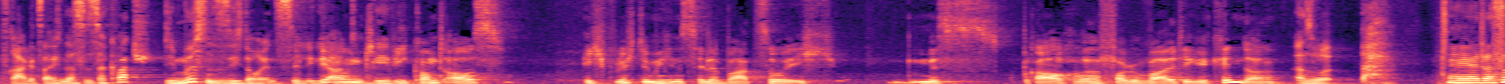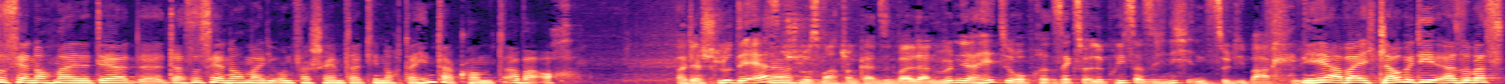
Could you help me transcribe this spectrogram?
Fragezeichen, das ist ja Quatsch. Die müssen sich doch ins Zölibat Ja, und geben. wie kommt aus, ich flüchte mich ins Zölibat so, ich missbrauche, vergewaltige Kinder. Also, Ja, ja, das ist ja nochmal der, der- das ist ja noch mal die Unverschämtheit, die noch dahinter kommt. Aber auch, aber der, Schlu der erste Ja. Schluss macht schon keinen Sinn, weil dann würden ja heterosexuelle Priester sich nicht ins Zölibat flüchten. nee, aber ich glaube, die, also was,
